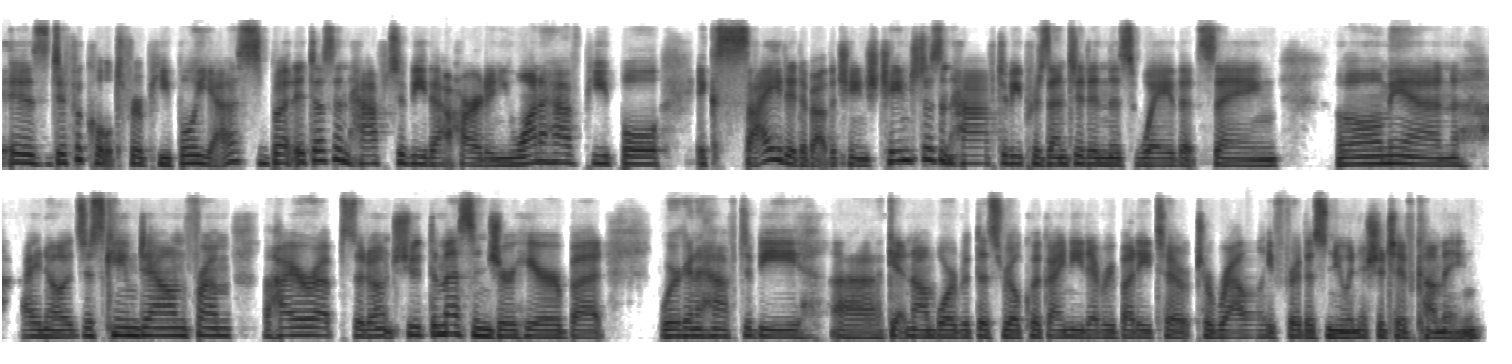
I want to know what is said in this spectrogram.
is difficult for people, yes, but it doesn't have to be that hard. And you want to have people excited about the change. Change doesn't have to be presented in this way that's saying, oh man, I know it just came down from the higher up, so don't shoot the messenger here, but we're going to have to be uh, getting on board with this real quick. I need everybody to to rally for this new initiative coming.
